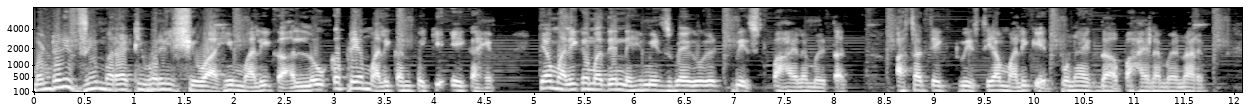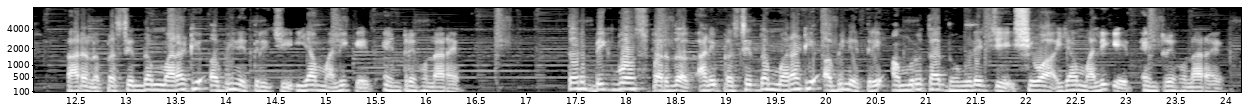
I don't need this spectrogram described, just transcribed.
मंडळी झी मराठीवरील शिवा ही मालिका लोकप्रिय मालिकांपैकी एक आहे. या मालिकेमध्ये नेहमीच वेगवेगळे ट्विस्ट पाहायला मिळतात. असाच एक ट्विस्ट या मालिकेत पुन्हा एकदा पाहायला मिळणार आहे. कारण प्रसिद्ध मराठी अभिनेत्रीची या मालिकेत एंट्री होणार आहे. तर बिग बॉस स्पर्धक आणि प्रसिद्ध मराठी अभिनेत्री अमृता धोंगडेची शिवा या मालिकेत एंट्री होणार आहे.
